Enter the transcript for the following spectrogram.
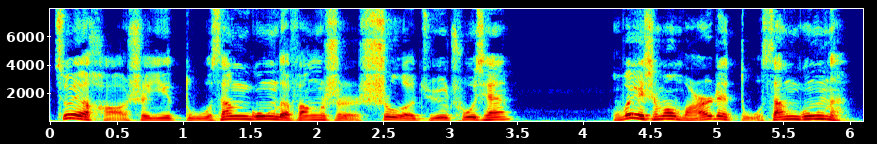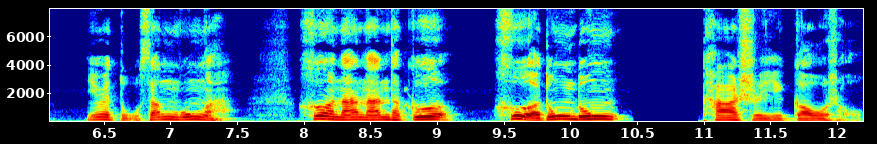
最好是以赌三公的方式设局出千。为什么玩这赌三公呢？因为赌三公啊，贺南南他哥贺东东，他是一高手。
